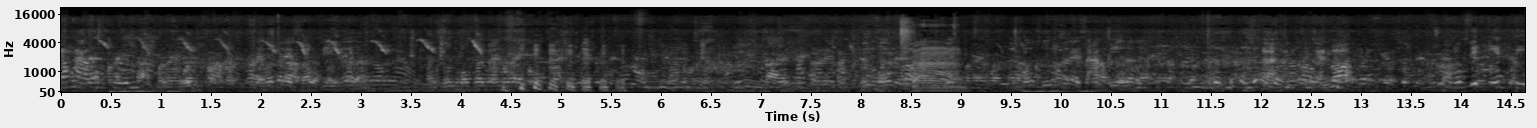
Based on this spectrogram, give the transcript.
ร้องห้า หกศูนย์แต่ว่าก็ได้สองปีนะมันศูนย์หกไปมันได้ถึงหกก็จ้ามันหกศูนย์ก็ได้สามปีแล้วแหละเห็นบ่หกสิบเอ็ดปี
